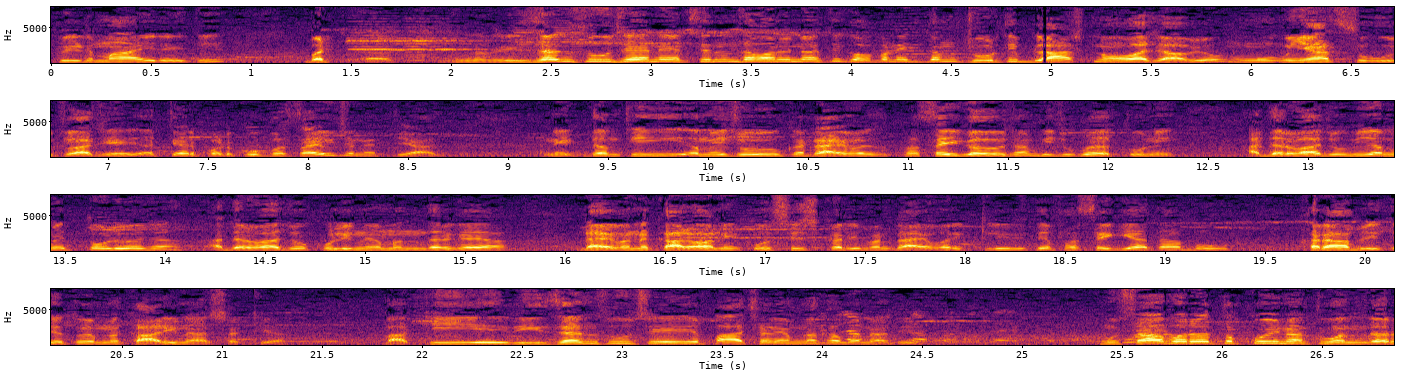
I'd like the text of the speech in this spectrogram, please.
સ્પીડમાં આવી રહી હતી. બટ રીઝન શું છે? એને એક્સિડન્ટ થવાનું નથી ખબર, પણ એકદમ જોરથી બ્લાસ્ટનો અવાજ આવ્યો. હું અહીંયા જ સુવું છું. આજે અત્યારે પડખું ફસાયું છે ને ત્યાં જ. અને એકદમથી અમે જોયું કે ડ્રાઈવર ફસાઈ ગયો છે બીજું કોઈ હતું નહીં. આ દરવાજો બી અમે તોડ્યો છે. આ દરવાજો ખોલીને અંદર ગયા. ડ્રાઈવરને કાઢવાની કોશિશ કરી, પણ ડ્રાઈવર એટલી રીતે ફસાઈ ગયા હતા, બહુ ખરાબ રીતે, તો એમને કાઢી ના શક્યા. બાકી એ રીઝન શું છે એ પાછળ એમને ખબર નથી. મુસાફરો તો કોઈ નતું અંદર.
